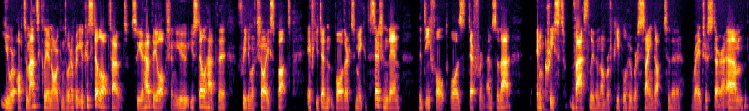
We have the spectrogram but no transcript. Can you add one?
you were automatically an organ donor, but you could still opt out. So you had the option, you, you still had the freedom of choice. But if you didn't bother to make a decision, then the default was different. And so that increased vastly the number of people who were signed up to the register. Um,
